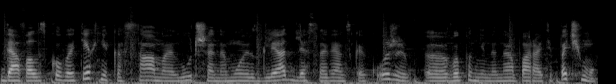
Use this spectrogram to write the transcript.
Да, волосковая техника самая лучшая, на мой взгляд, для славянской кожи, э, выполнена на аппарате. Почему?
